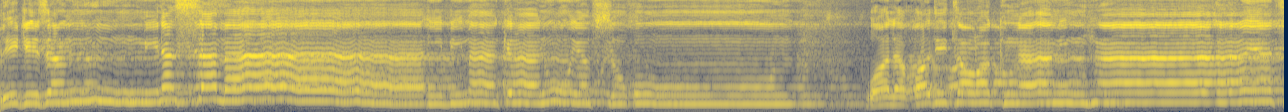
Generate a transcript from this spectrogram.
رجزا من السماء. ولقد تركنا منها آية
